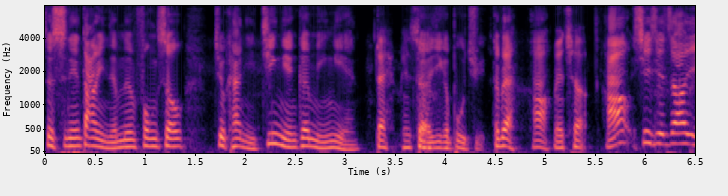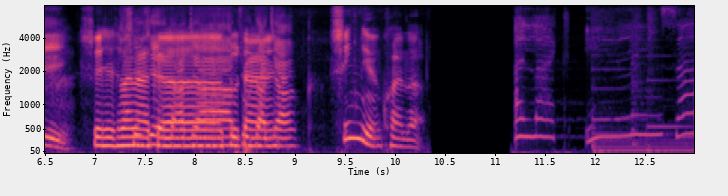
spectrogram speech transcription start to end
这十年大运能不能丰收，就看你今年跟明年对，没错的，一个布局，对不对？好，没错。好，谢谢招颖，谢谢潘大谢谢大家，祝大家。新年快乐。I like Ealing Sound.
